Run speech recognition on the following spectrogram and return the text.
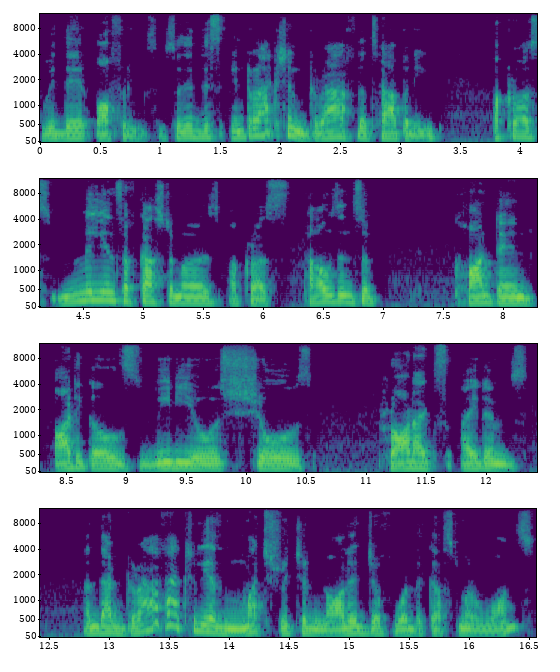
with their offerings. So this interaction graph that's happening across millions of customers, across thousands of content, articles, videos, shows, products, items, and that graph actually has much richer knowledge of what the customer wants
